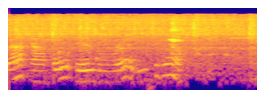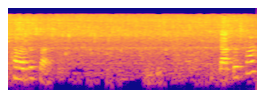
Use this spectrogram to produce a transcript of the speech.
that apple is ready to go. How about this one? Got this one?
